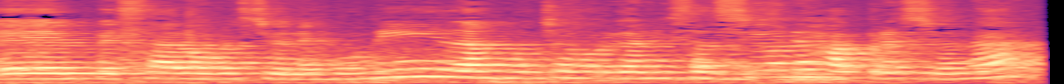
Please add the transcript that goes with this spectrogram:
eh, empezaron Naciones Unidas, muchas organizaciones a presionar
